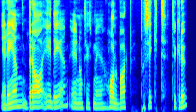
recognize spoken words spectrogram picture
Är det en bra idé? Är det något som är hållbart på sikt, tycker du?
